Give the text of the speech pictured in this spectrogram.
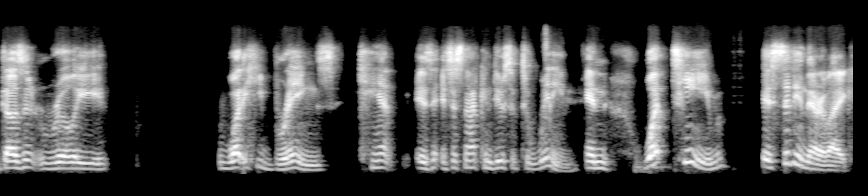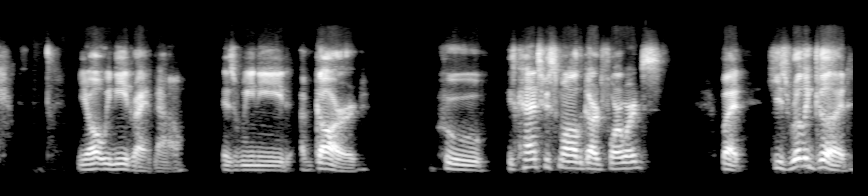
doesn't really what he brings can't is it's just not conducive to winning. And what team is sitting there like, you know what we need right now is we need a guard who he's kind of too small to guard forwards, but he's really good,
